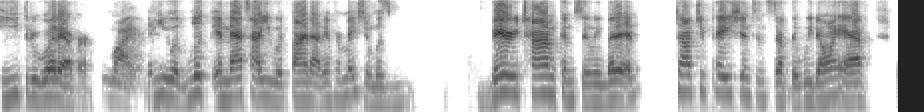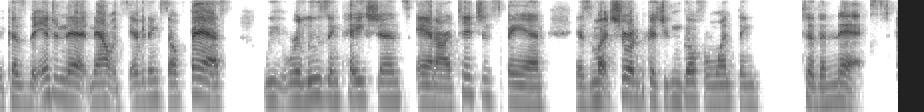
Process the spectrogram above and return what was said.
E through whatever. Right. And you would look, and that's how you would find out information. It was very time consuming, but it taught you patience and stuff that we don't have because the internet now it's everything so fast. We, we're losing patience and our attention span is much shorter because you can go from one thing to the next.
